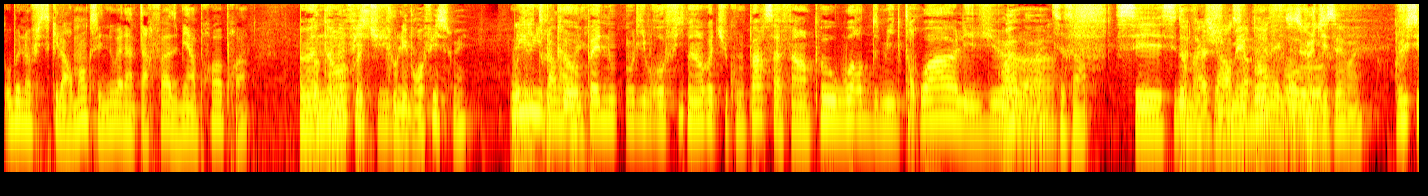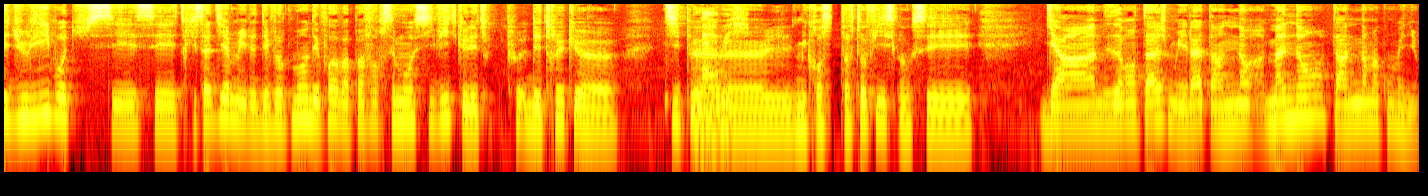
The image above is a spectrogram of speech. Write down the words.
OpenOffice, ce qui leur manque, c'est une nouvelle interface bien propre. Maintenant, OpenOffice tu, sous LibreOffice, oui. Oui, les oui, trucs pardon, oui. open ou LibreOffice, maintenant quand tu compares, ça fait un peu Word 2003, les vieux. Ouais, bah ouais. euh, C'est ça. c'est c'est dommage. Mais bon, faut- C'est ce que je disais, ouais. vu que c'est du libre, tu- c'est c'est triste à dire, mais le développement des fois va pas forcément aussi vite que des trucs des trucs euh, type Bah euh, Microsoft Office. Donc c'est il y a un désavantage, mais là t'as un maintenant t'as un énorme inconvénient.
